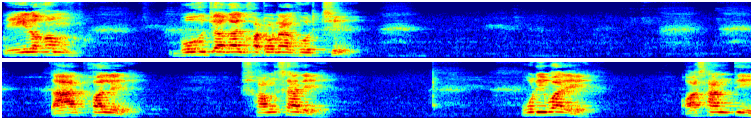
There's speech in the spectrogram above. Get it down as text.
এই রকম বহু জায়গায় ঘটনা ঘটছে। তার ফলে সংসারে, পরিবারে অশান্তি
